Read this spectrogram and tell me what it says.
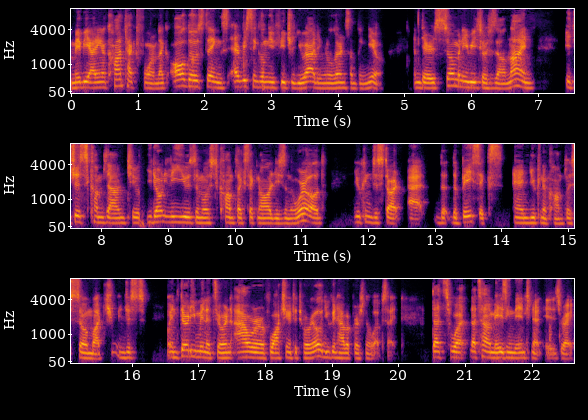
maybe adding a contact form like all those things every single new feature you add you're going to learn something new. And there's so many resources online. It just comes down to you don't need to use the most complex technologies in the world you can just start at the, the basics and you can accomplish so much in just in 30 minutes or an hour of watching a tutorial, you can have a personal website. That's what that's how amazing the internet is, right?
